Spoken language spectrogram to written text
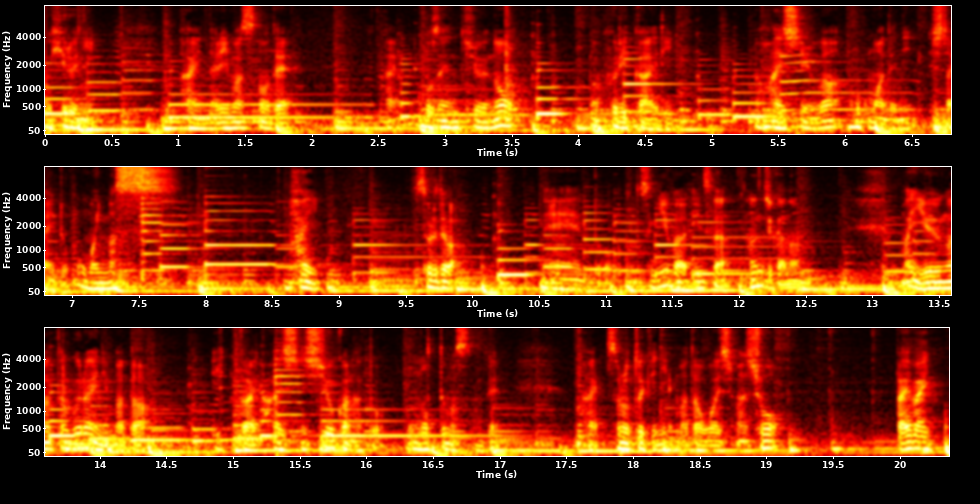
お昼に、はい、なりますので、はい、午前中の、振り返りの配信はここまでにしたいと思います。はいそれでは、えっ、と、次はいつだ？何時かな？まあ、夕方ぐらいにまた1回配信しようかなと思ってますので、はい、その時にまたお会いしましょう。バイバイ。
